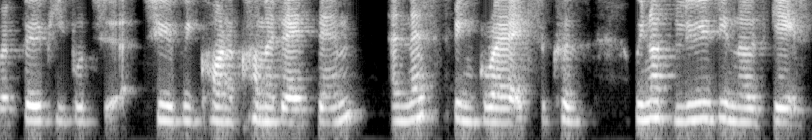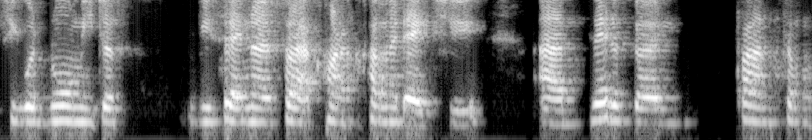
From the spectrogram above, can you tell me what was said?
refer people to, to if we can't accommodate them. And that's been great because we're not losing those guests who would normally just, if you say, no, sorry, I can't accommodate you, um, let us go and find some,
